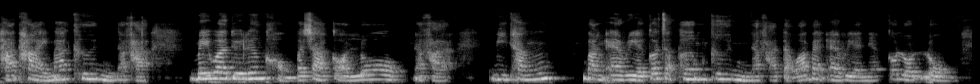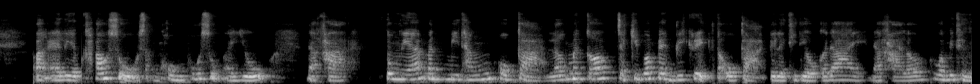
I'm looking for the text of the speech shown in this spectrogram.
ท้าทายมากขึ้นนะคะ ไม่ว่าด้วยเรื่องของประชากรโลกนะคะ มีทั้งบางแอเรียก็จะเพิ่มขึ้นนะคะ แต่ว่าบางแอเรียเนี่ยก็ลดลง บางแอเรียเข้าสู่สังคมผู้สูงอายุนะคะ ตรงนี้มันมีทั้งโอกาสแล้วมันก็จะคิดว่าเป็นวิกฤตกับโอกาสไปเลยทีเดียวก็ได้นะคะ แล้วรวมไปถึง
